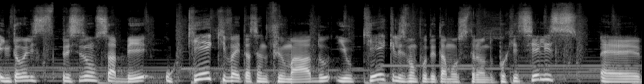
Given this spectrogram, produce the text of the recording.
então eles precisam saber o que que vai estar sendo filmado e o que que eles vão poder estar mostrando. Porque se eles é,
